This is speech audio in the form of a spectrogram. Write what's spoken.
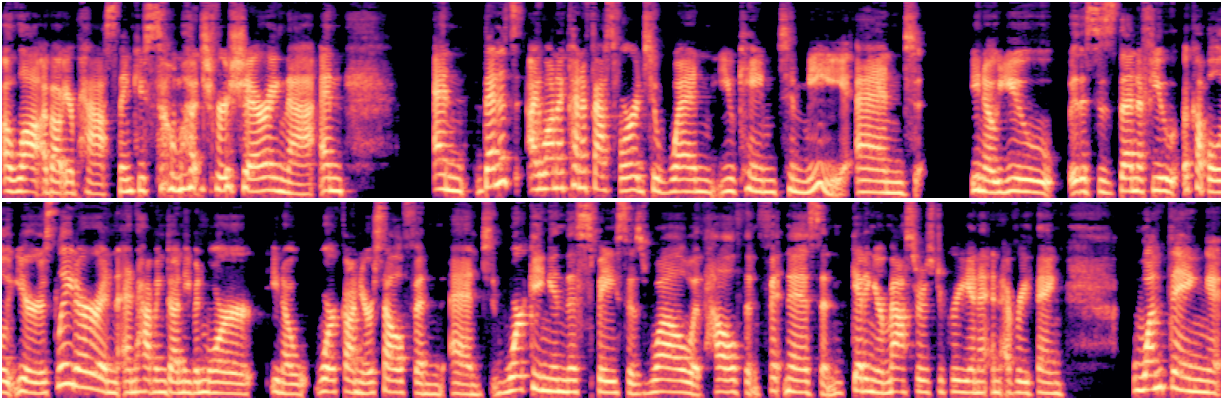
a lot about your past. Thank you so much for sharing that. And and then it's I want to kind of fast forward to when you came to me and you know you this is then a few a couple years later and and having done even more you know work on yourself and and working in this space as well with health and fitness and getting your master's degree in it and everything one thing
